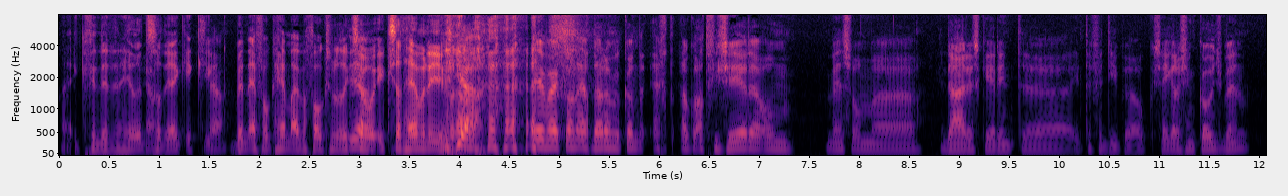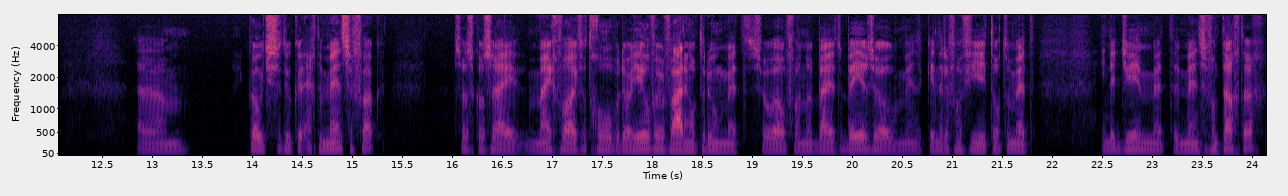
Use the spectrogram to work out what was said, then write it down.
Nou, Ik vind dit een heel interessant. Ja. ik, ik, Ja. ik ben even ook helemaal uit mijn focus, omdat ik Ja. zo... Ik zat helemaal in je verhaal. nee, maar ik kan echt daarom ik kan echt ook adviseren om mensen om eh, daar eens een keer in te, in te verdiepen. Ook zeker als je een coach bent. Ehm coach is natuurlijk echt een mensenvak. Zoals ik al zei, in mijn geval heeft het geholpen door heel veel ervaring op te doen met zowel van eh, bij het BSO, men- kinderen van vier tot en met in de gym met eh, mensen van 80.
